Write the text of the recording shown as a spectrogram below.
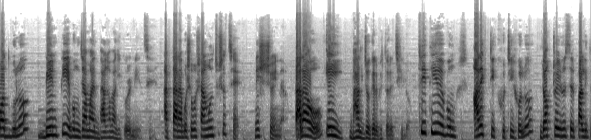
পদগুলো বিএনপি এবং জামায়াত ভাগাভাগি করে নিয়েছে। আর তারা বসে বসে আঙুল চুষেছে। নিশ্চয়ই না। তারাও এই ভাগযোগের ভিতরে ছিল। তৃতীয় এবং আরেকটি খুঁটি হলো ডক্টর ইউনুসের পালিত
